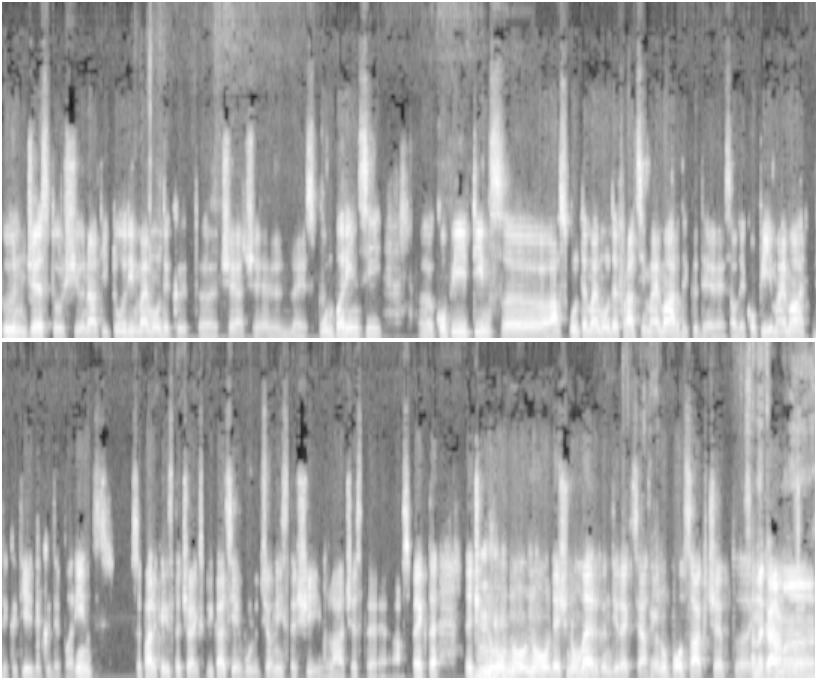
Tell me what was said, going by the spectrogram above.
în gesturi și în atitudini mai mult decât uh, ceea ce le spun părinții. Uh, copiii tind să asculte mai mult de frații mai mari decât de, sau de copiii mai mari decât ei, decât de părinți. Se pare că există cea explicație evoluționistă și la aceste aspecte. Deci, mm-hmm. nu, nu, nu, deci nu merg în direcția asta. Nu pot să accept. Uh, Înseamnă că am, că...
